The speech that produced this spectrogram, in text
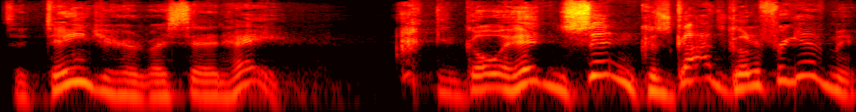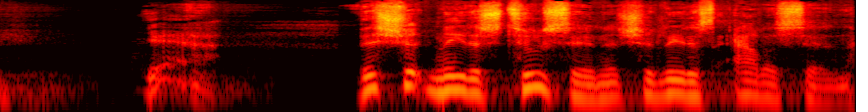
It's a danger here by saying, hey, I can go ahead and sin because God's going to forgive me. Yeah. This shouldn't lead us to sin, it should lead us out of sin.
